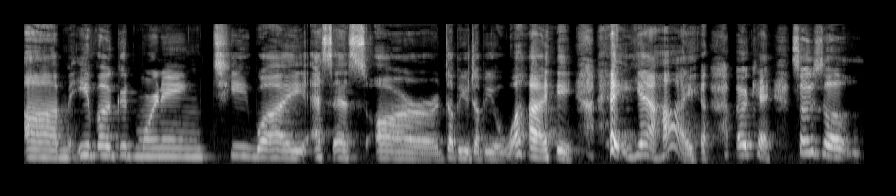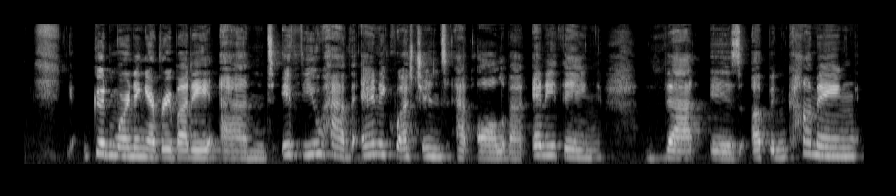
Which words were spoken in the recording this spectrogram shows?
Um, Eva, good morning. T Y S S R W W Y. Hey, yeah, hi. Okay, so, so good morning, everybody. And if you have any questions at all about anything that is up and coming,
